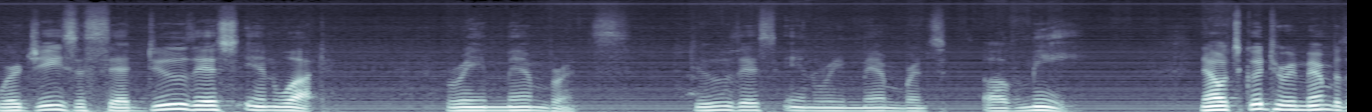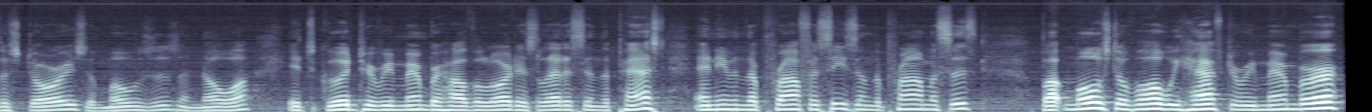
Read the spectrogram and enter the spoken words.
where Jesus said, Do this in what? Remembrance. Do this in remembrance of me. Now, it's good to remember the stories of Moses and Noah. It's good to remember how the Lord has led us in the past and even the prophecies and the promises. But most of all, we have to remember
